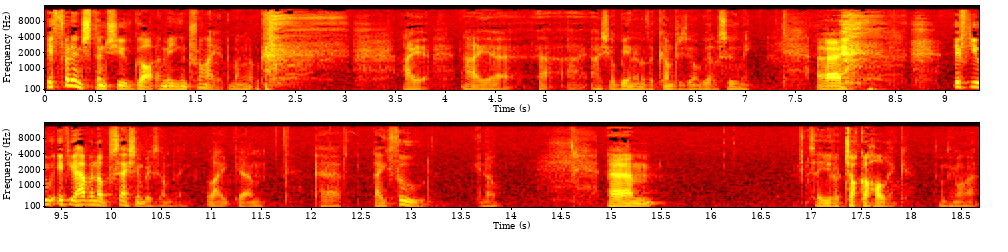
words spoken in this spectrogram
If, for instance, you've got, I mean, you can try it. I'm not I, I, uh, I, I, shall be in another country, so you won't be able to sue me. Uh, if, you, if you have an obsession with something, like, um, uh, like food, you know, um, say you're a chocoholic, something like that.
